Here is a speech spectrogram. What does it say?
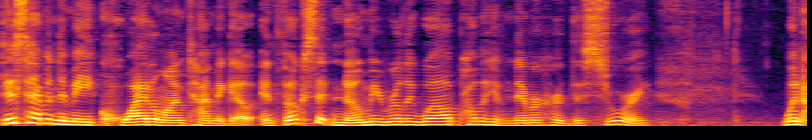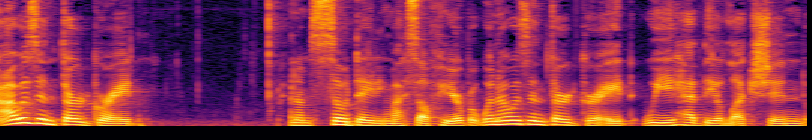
This happened to me quite a long time ago, and folks that know me really well probably have never heard this story. When I was in third grade, and I'm so dating myself here, but when I was in third grade, we had the election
